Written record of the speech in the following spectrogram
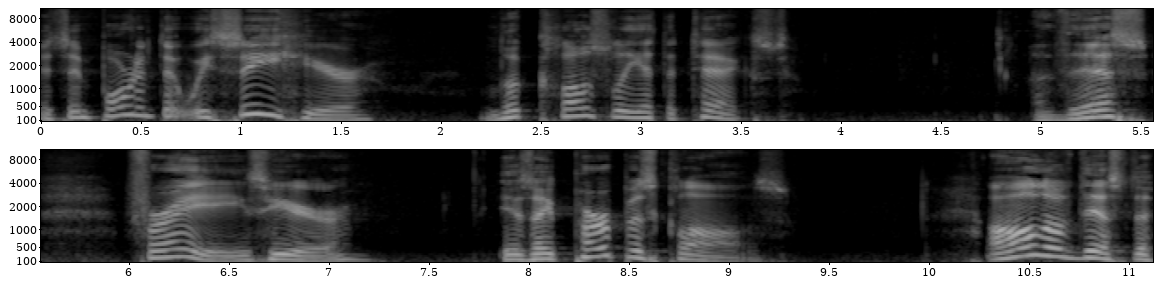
it's important that we see here, look closely at the text. This phrase here is a purpose clause. All of this, the,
